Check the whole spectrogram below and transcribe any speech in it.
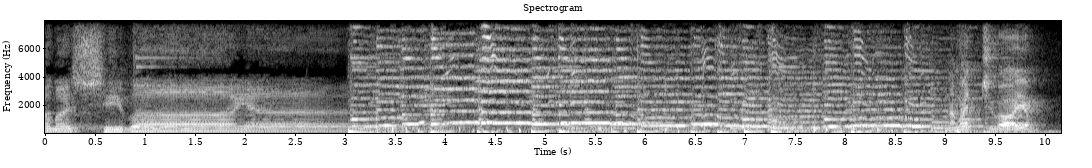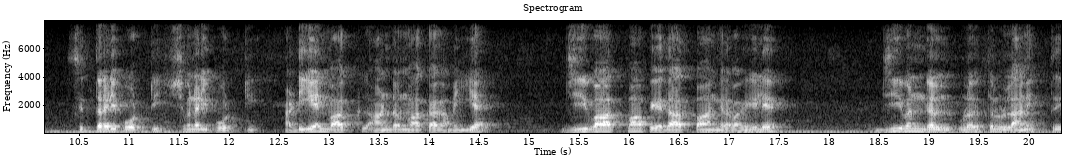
நம சிவாய நமச்சிவாயம் சித்தரடி போற்றி சிவனடி போற்றி அடியேன் வாக்கு ஆண்டவன் வாக்காக அமைய ஜீவாத்மா பேதாத்மாங்கிற வகையிலே ஜீவன்கள் உலகத்தில் உள்ள அனைத்து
